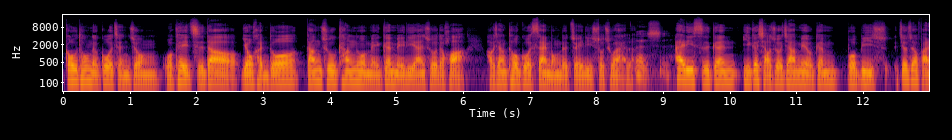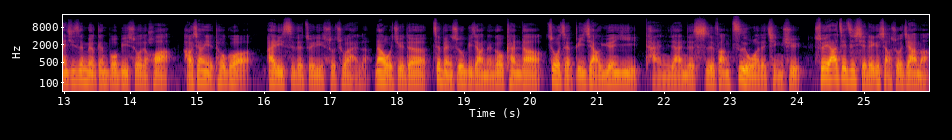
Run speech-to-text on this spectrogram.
沟通的过程中，我可以知道有很多当初康诺梅跟梅丽安说的话。好像透过塞蒙的嘴里说出来了。嗯，是。爱丽丝跟一个小说家没有跟波比说，就是说法兰西斯没有跟波比说的话，好像也透过爱丽丝的嘴里说出来了。那我觉得这本书比较能够看到作者比较愿意坦然的释放自我的情绪。所以他这次写了一个小说家嘛，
